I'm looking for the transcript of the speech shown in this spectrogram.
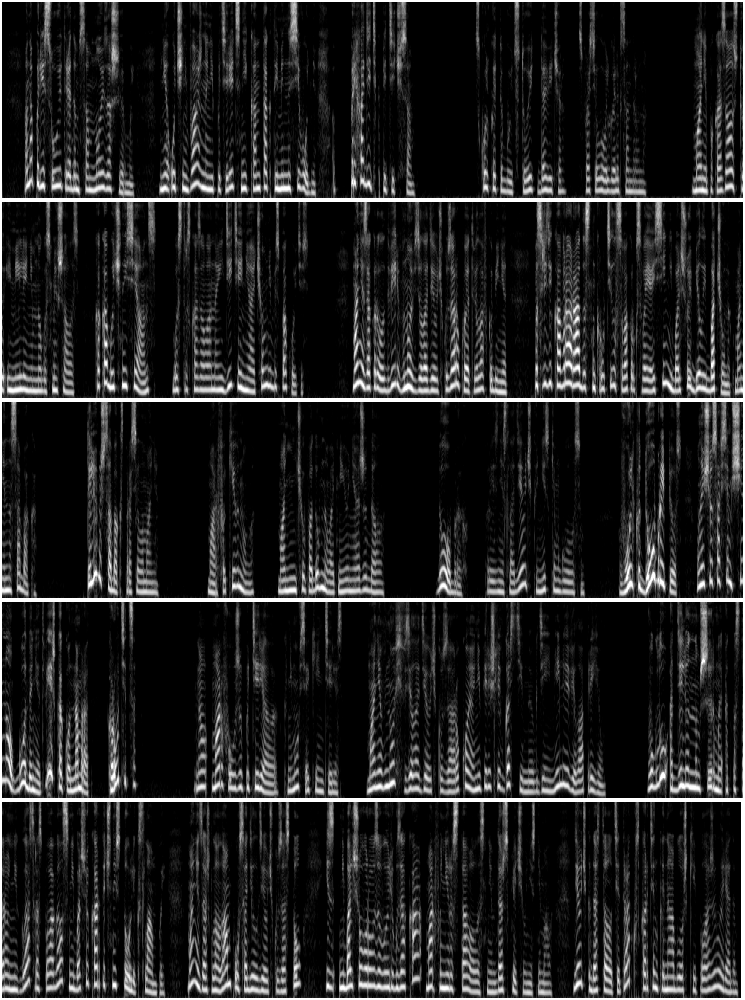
Она порисует рядом со мной за ширмой. Мне очень важно не потерять с ней контакт именно сегодня. Приходите к пяти часам. Сколько это будет стоить до вечера? Спросила Ольга Александровна. Мане показалось, что Эмилия немного смешалась. Как обычный сеанс, быстро сказала она. Идите и ни о чем не беспокойтесь. Маня закрыла дверь, вновь взяла девочку за руку и отвела в кабинет. Посреди ковра радостно крутился вокруг своей оси небольшой белый бочонок, Манина собака. «Ты любишь собак?» — спросила Маня. Марфа кивнула. Маня ничего подобного от нее не ожидала. «Добрых», — произнесла девочка низким голосом. «Волька добрый пес. Он еще совсем щенок, года нет. Видишь, как он нам рад? Крутится». Но Марфа уже потеряла к нему всякий интерес. Маня вновь взяла девочку за руку, и они перешли в гостиную, где Эмилия вела прием. В углу, отделенном ширмой от посторонних глаз, располагался небольшой карточный столик с лампой. Маня зажгла лампу, усадила девочку за стол. Из небольшого розового рюкзака Марфа не расставала с ним, даже с плеч его не снимала. Девочка достала тетрадку с картинкой на обложке и положила рядом.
